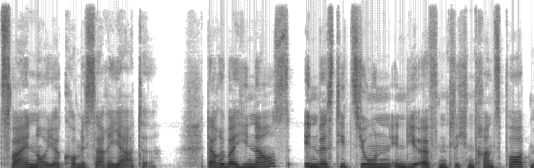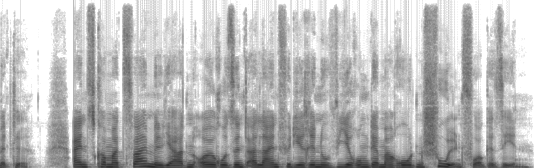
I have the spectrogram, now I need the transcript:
zwei neue Kommissariate. Darüber hinaus Investitionen in die öffentlichen Transportmittel. 1,2 Milliarden Euro sind allein für die Renovierung der maroden Schulen vorgesehen.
